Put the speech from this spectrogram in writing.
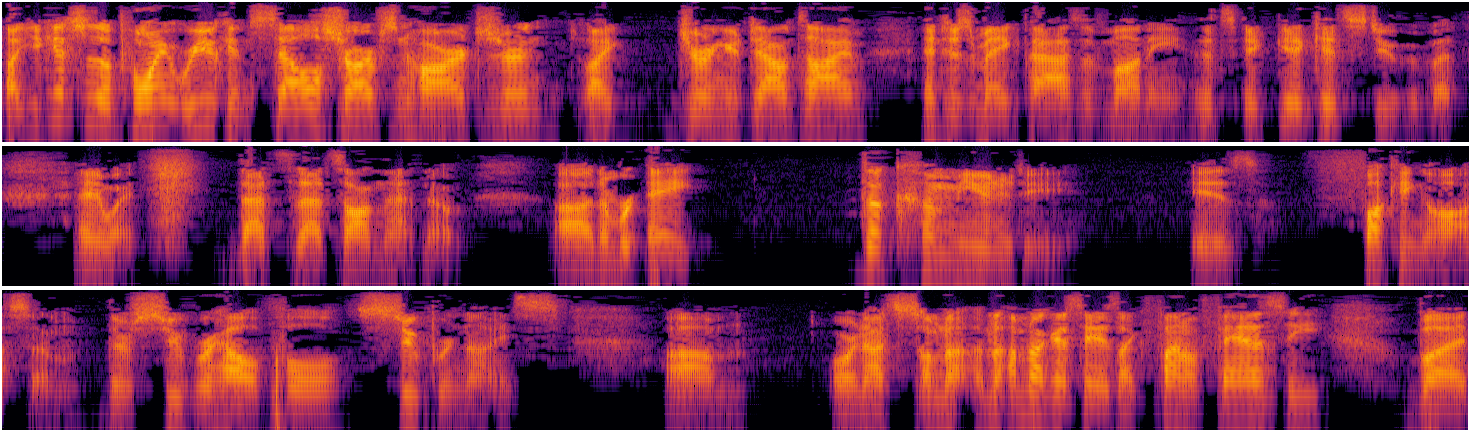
like you get to the point where you can sell sharps and hards during like during your downtime and just make passive money. It's it, it gets stupid, but anyway, that's that's on that note. Uh, number eight, the community is fucking awesome. They're super helpful, super nice. Um, or not. I'm not. I'm not gonna say it's like Final Fantasy, but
